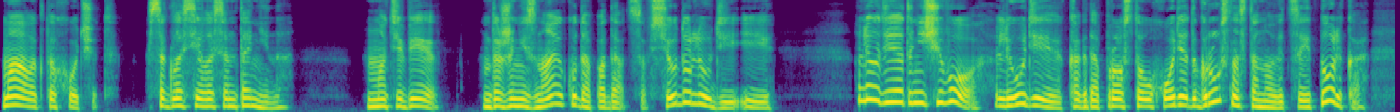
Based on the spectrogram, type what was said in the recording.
«Мало кто хочет», — согласилась Антонина. «Но тебе даже не знаю, куда податься. Всюду люди и...» «Люди — это ничего. Люди, когда просто уходят, грустно становится и только. В больнице вот умирали, а я не плакала».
